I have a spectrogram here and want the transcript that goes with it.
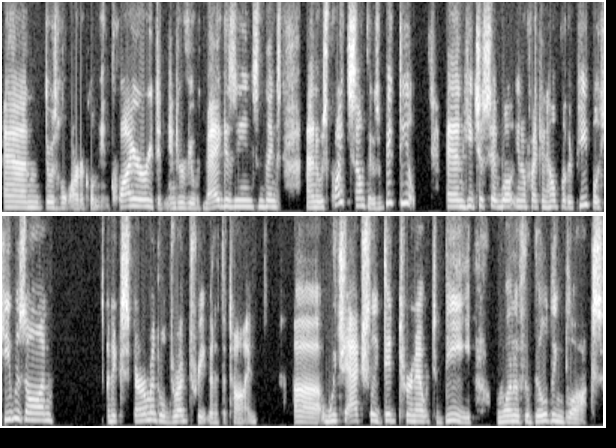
And there was a whole article in the Inquirer. He did an interview with magazines and things, and it was quite something. It was a big deal. And he just said, "Well, you know, if I can help other people." He was on an experimental drug treatment at the time, uh, which actually did turn out to be one of the building blocks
